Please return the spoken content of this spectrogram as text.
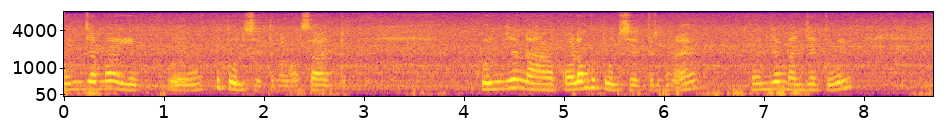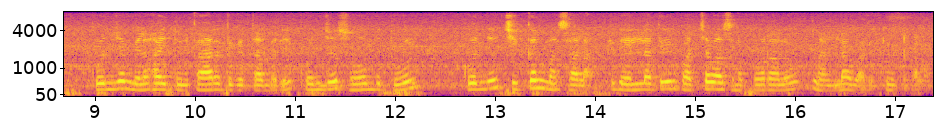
கொஞ்சமாக உப்பு தூள் சேர்த்துக்கலாம் சால்ட்டு கொஞ்சம் நான் குழம்பு தூள் சேர்த்துருக்குறேன். கொஞ்சம் மஞ்சத்தூள் கொஞ்சம் மிளகாய்த்தூள் காரத்துக்கு ஏற்ற மாதிரி கொஞ்சம் சோம்புத்தூள் கொஞ்சம் சிக்கன் மசாலா இது எல்லாத்தையும் பச்சை வாசனை போகிற அளவுக்கு நல்லா வதக்கி விட்டுக்கலாம்.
